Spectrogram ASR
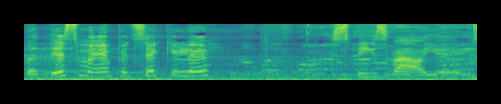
But this one in particular speaks volumes.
